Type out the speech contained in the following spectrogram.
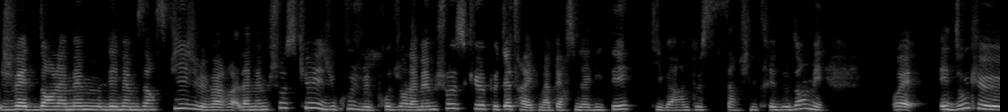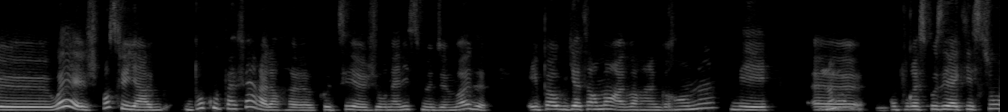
je vais être dans la même, les mêmes inspi, je vais voir la même chose qu'eux et du coup je vais produire la même chose que peut-être avec ma personnalité qui va un peu s'infiltrer dedans. Mais ouais. Et donc euh, ouais, je pense qu'il y a beaucoup à faire alors euh, côté journalisme de mode et pas obligatoirement avoir un grand nom, mais on pourrait se poser la question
